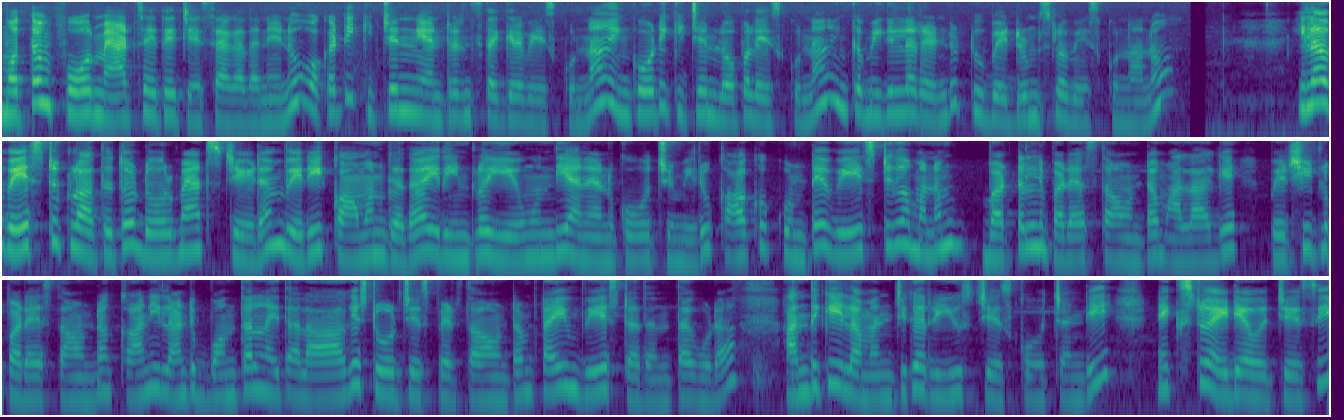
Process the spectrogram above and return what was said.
మొత్తం ఫోర్ మ్యాట్స్ అయితే చేశా కదా నేను. ఒకటి కిచెన్ ఎంట్రన్స్ దగ్గర వేసుకున్నా ఇంకోటి కిచెన్ లోపల వేసుకున్నా ఇంకా మిగిలిన రెండు టూ బెడ్రూమ్స్లో వేసుకున్నాను. ఇలా వేస్ట్ క్లాత్తో డోర్ మ్యాట్స్ చేయడం వెరీ కామన్ కదా ఇది ఇంట్లో ఏముంది అని అనుకోవచ్చు మీరు. కాకుంటే వేస్ట్గా మనం బట్టల్ని పడేస్తూ ఉంటాం అలాగే బెడ్షీట్లు పడేస్తూ ఉంటాం కానీ ఇలాంటి బొంతలను అయితే అలాగే స్టోర్ చేసి పెడతా ఉంటాం. టైం వేస్ట్ అదంతా కూడా. అందుకే ఇలా మంచిగా రీయూస్ చేసుకోవచ్చండి. నెక్స్ట్ ఐడియా వచ్చేసి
